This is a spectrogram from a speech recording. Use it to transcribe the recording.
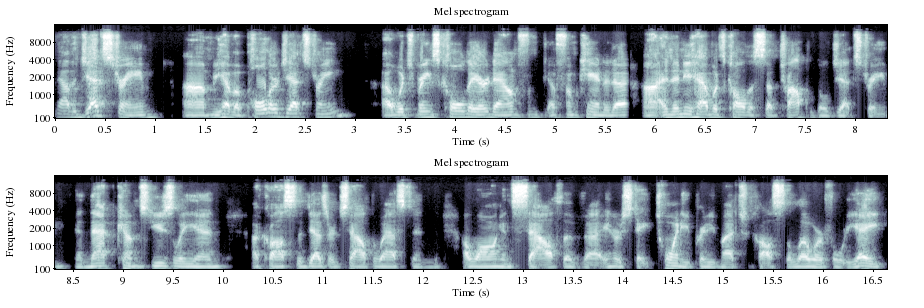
Now, the jet stream, um, you have a polar jet stream, uh, which brings cold air down from, uh, from Canada. Uh, and then you have what's called a subtropical jet stream. And that comes usually in across the desert southwest and along and south of uh, Interstate 20, pretty much across the lower 48.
